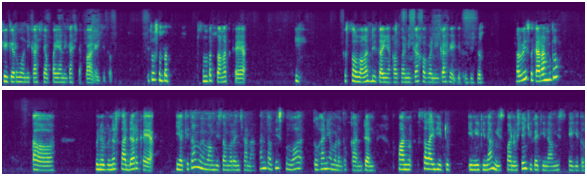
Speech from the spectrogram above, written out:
geger mau nikah siapa yang nikah siapa kayak gitu. Itu sempet sempet banget kayak ih kesel banget ditanya kapan nikah kapan nikah kayak gitu jujur. Tapi sekarang tuh uh, bener-bener sadar kayak ya kita memang bisa merencanakan tapi semua Tuhan yang menentukan. Dan manu selain hidup ini dinamis manusia juga dinamis kayak gitu.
